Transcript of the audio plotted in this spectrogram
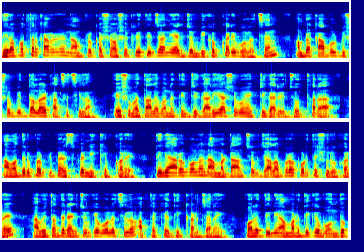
নিরাপত্তার কারণে নাম প্রকাশে অস্বীকৃতি জানিয়ে একজন বিক্ষোভকারী বলেছেন, আমরা কাবুল বিশ্ববিদ্যালয়ের কাছে ছিলাম। এ সময় তালেবানের তিনটি গাড়ি আসে এবং একটি গাড়ির যোদ্ধারা আমাদের উপর পিপার স্প্রে নিক্ষেপ করে। তিনি আরও বলেন, আমার ডান চোখ জ্বালাপোড়া করতে শুরু করে। আমি তাদের একজনকে বলেছিলাম, আপনাকে ধিক্কার জানাই। পরে তিনি আমার দিকে বন্দুক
